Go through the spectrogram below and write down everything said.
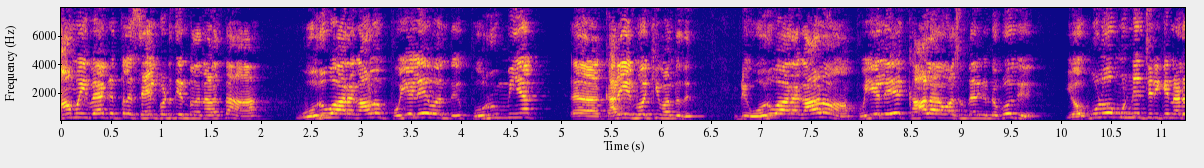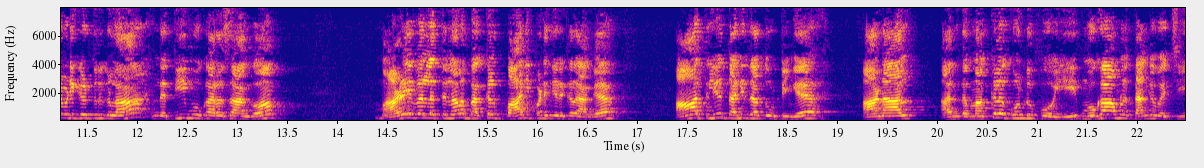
ஆமை வேகத்தில் செயல்படுது என்பதனால தான் ஒரு வார காலம் புயலே வந்து பொறுமையாக கரையை நோக்கி வந்தது. இப்படி ஒரு வார காலம் புயலே கால அவகாசம் தருகின்ற போது எவ்வளோ முன்னெச்சரிக்கை நடவடிக்கை எடுத்திருக்கலாம் இந்த திமுக அரசாங்கம்? மழை வெள்ளத்தினால மக்கள் பாதிப்படைஞ்சிருக்கிறாங்க. ஆற்றுலையும் தண்ணி திறந்து விட்டீங்க. ஆனால் அந்த மக்களை கொண்டு போய் முகாமில் தங்க வச்சு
